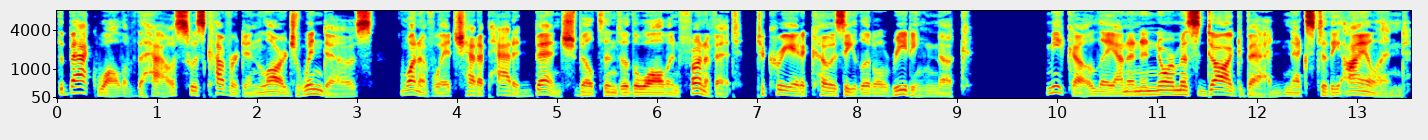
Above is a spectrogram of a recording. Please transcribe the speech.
The back wall of the house was covered in large windows, one of which had a padded bench built into the wall in front of it to create a cozy little reading nook. Miko lay on an enormous dog bed next to the island,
